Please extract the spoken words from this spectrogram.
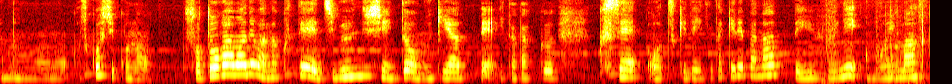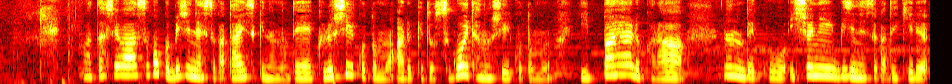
あのー、少しこの外側ではなくて自分自身と向き合っていただく癖をつけていただければなっていうふうに思います。私はすごくビジネスが大好きなので苦しいこともあるけどすごい楽しいこともいっぱいあるからなのでこう一緒にビジネスができる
